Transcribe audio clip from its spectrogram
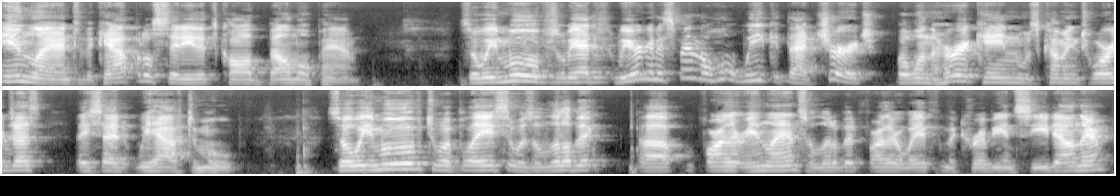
inland to the capital city that's called Belmopan. So we moved. So we had to, we were going to spend the whole week at that church, but when the hurricane was coming towards us, they said we have to move. So we moved to a place that was a little bit uh, farther inland, so a little bit farther away from the Caribbean Sea down there.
